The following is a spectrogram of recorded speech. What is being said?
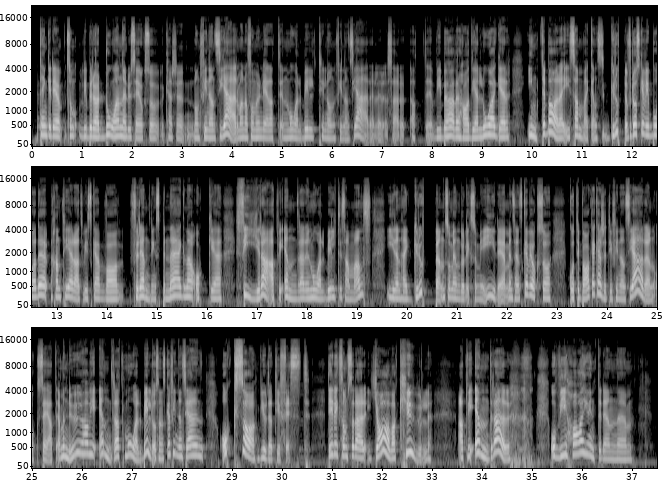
Jag tänker det som vi berör då, när du säger också kanske någon finansiär, man har formulerat en målbild till någon finansiär, eller så här, att eh, vi behöver ha dialoger, inte bara i samverkansgrupper, för då ska vi både hantera att vi ska vara förändringsbenägna och eh, fira att vi ändrar en målbild tillsammans i den här gruppen som ändå liksom är i det. Men sen ska vi också gå tillbaka kanske till finansiären och säga att ja, men nu har vi ändrat målbild och sen ska finansiären också bjuda till fest. Det är liksom sådär, ja vad kul att vi ändrar. och vi har ju inte den eh,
